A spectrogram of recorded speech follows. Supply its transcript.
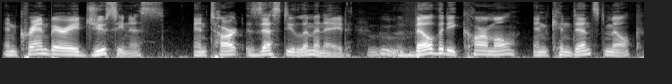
and cranberry juiciness and tart zesty lemonade, velvety caramel and condensed milk,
